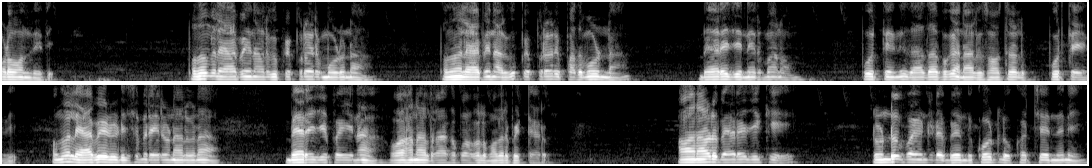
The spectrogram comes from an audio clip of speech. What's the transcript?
పొడవు ఉంది ఇది. పంతొమ్మిది వందల యాభై నాలుగు ఫిబ్రవరి మూడున పంతొమ్మిది వందల యాభై నాలుగు ఫిబ్రవరి పదమూడున బ్యారేజీ నిర్మాణం పూర్తయింది. దాదాపుగా నాలుగు సంవత్సరాలు పూర్తయింది. పంతొమ్మిది వందల యాభై ఏడు డిసెంబర్ ఇరవై నాలుగున బ్యారేజీ పైన వాహనాలు రాకపోకలు మొదలుపెట్టారు. ఆనాడు బ్యారేజీకి రెండు పాయింట్ డెబ్బై ఎనిమిది కోట్లు ఖర్చు అయిందని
